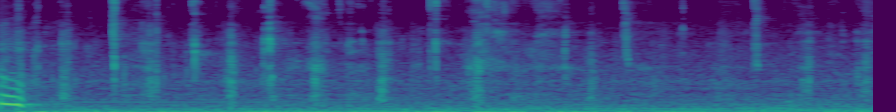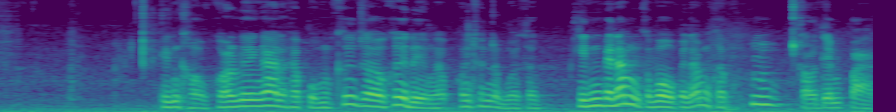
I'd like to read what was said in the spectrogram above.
กินเขาก่อนด้วยง่ายนะครับ ผมคือเราคือดื่มครับคนชนบทครับ กินไปน้ำกระโบไปน้ำครับเขาเต็มปาก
